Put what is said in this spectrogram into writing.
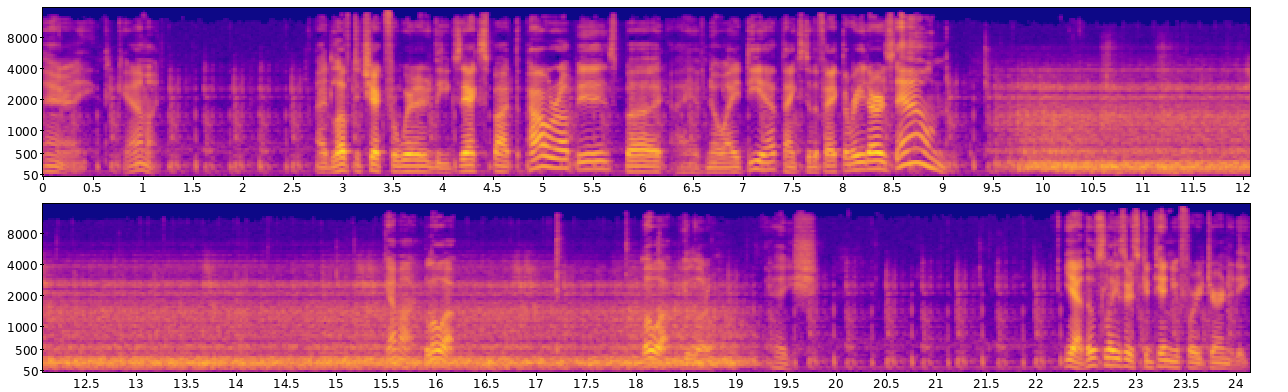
Alright, come on. I'd love to check for where the exact spot the power up is, but I have no idea thanks to the fact the radar is down. Come on, blow up. Blow up, you little. Yeah, those lasers continue for eternity.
